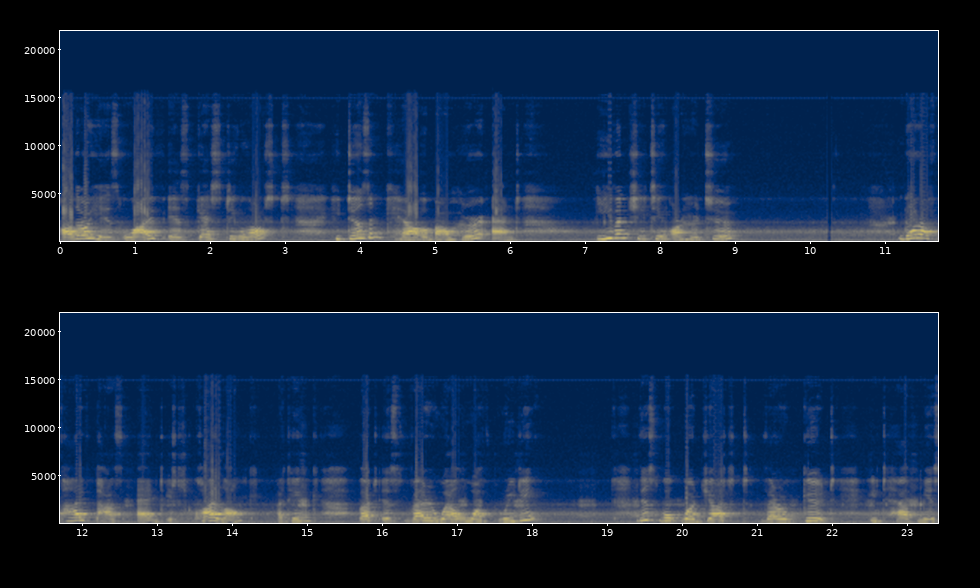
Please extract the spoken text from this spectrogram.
although his wife is getting lost, he doesn't care about her and even cheating on her too. There are five parts and it's quite long, I think, but it's very well worth reading. This book was just very good. It helped Miss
